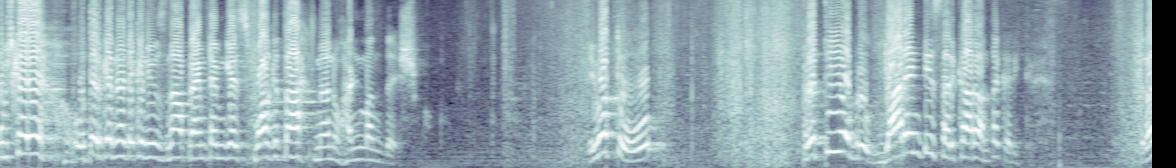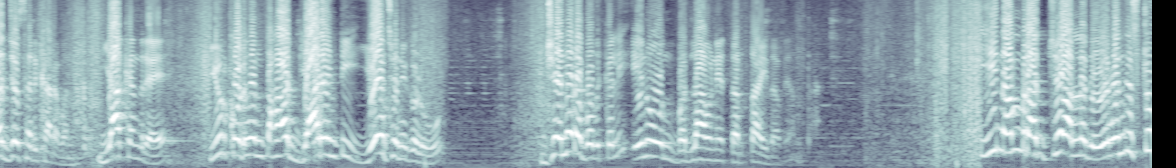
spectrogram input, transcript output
ನಮಸ್ಕಾರ, ಉತ್ತರ ಕರ್ನಾಟಕ ನ್ಯೂಸ್ನ ಪ್ರೈಮ್ ಟೈಮ್ಗೆ ಸ್ವಾಗತ. ನಾನು ಹನುಮಂತ್ ದೇಶ್ಮುಖ್. ಇವತ್ತು ಪ್ರತಿಯೊಬ್ಬರು ಗ್ಯಾರಂಟಿ ಸರ್ಕಾರ ಅಂತ ಕರಿತೀವಿ. ರಾಜ್ಯ ಸರ್ಕಾರವನ್ನ. ಯಾಕಂದ್ರೆ ಇವ್ರು ಕೊಡುವಂತಹ ಗ್ಯಾರಂಟಿ ಯೋಜನೆಗಳು ಜನರ ಬದುಕಲ್ಲಿ ಏನೋ ಒಂದು ಬದಲಾವಣೆ ತರ್ತಾ ಇದ್ದಾವೆ ಅಂತ. ಈ ನಮ್ಮ ರಾಜ್ಯ ಅಲ್ಲದೆ ಒಂದಿಷ್ಟು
